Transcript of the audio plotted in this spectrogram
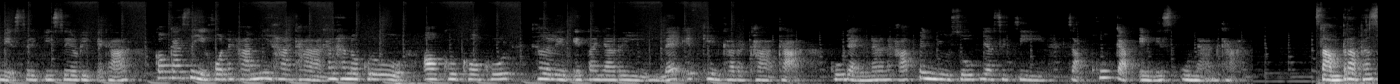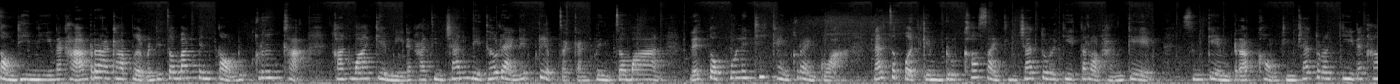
เมเซกิเซริกนะคะ กองกลาง4คนนะคะ มีฮาคารคันฮานโกรู ออคูโคคุสเทอร์เลนเอตายารี และเอฟเคนคาราคาค่ะ คู่แดงหน้านะคะ เป็นยูซุฟยาซิจี จับคู่กับเอนิสอูนานค่ะ สำหรับทั้งสองทีมนี้นะคะ ราคาเปิดมาที่เจ้าบ้านเป็นต่อลูกครึ่งค่ะ คาดว่าเกมนี้นะคะทีมชาติเนเธอร์แลนด์ได้เปรียบจากการเป็นเจ้าบ้าน และตัวผู้เล่นที่แข็งแกร่งกว่าน่าจะเปิดเกมรุกเข้าใส่ทีมชาติตุรกีตลอดทั้งเกม ซึ่งเกมรับของทีมชาติตุรกีนะคะ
